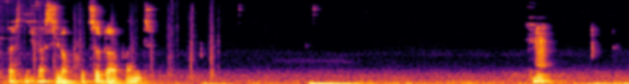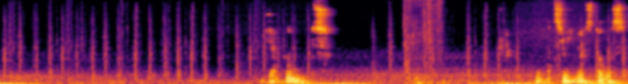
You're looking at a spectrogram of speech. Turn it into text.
Ich weiß nicht, was hier noch putze oder brennt. Hm. Gut. War ziemlich nutzlos.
